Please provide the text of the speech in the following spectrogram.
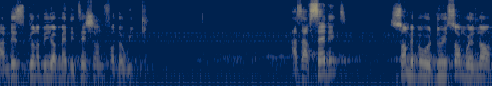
And this is going to be your meditation for the week. As I've said it, some people will do it, some will not.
